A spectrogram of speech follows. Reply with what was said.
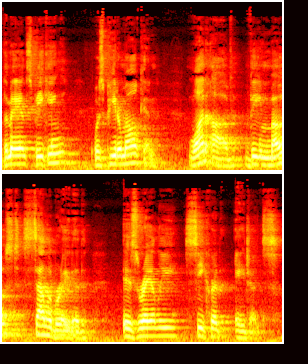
The man speaking was Peter Malkin one of the most celebrated Israeli secret agents.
